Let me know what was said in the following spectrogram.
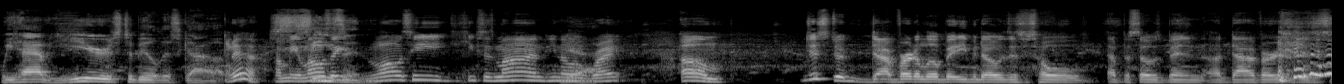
We have years to build this guy up. Yeah, I mean, as long as, he, as long as he keeps his mind, you know, Yeah. right. Um, just to divert a little bit, even though this whole episode's been a divergence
